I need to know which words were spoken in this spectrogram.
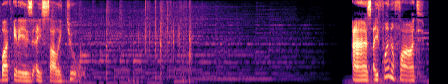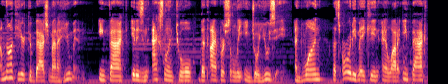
but it is a solid tool. As a final thought, I'm not here to bash MetaHuman. In fact, it is an excellent tool that I personally enjoy using, and one that's already making a lot of impact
